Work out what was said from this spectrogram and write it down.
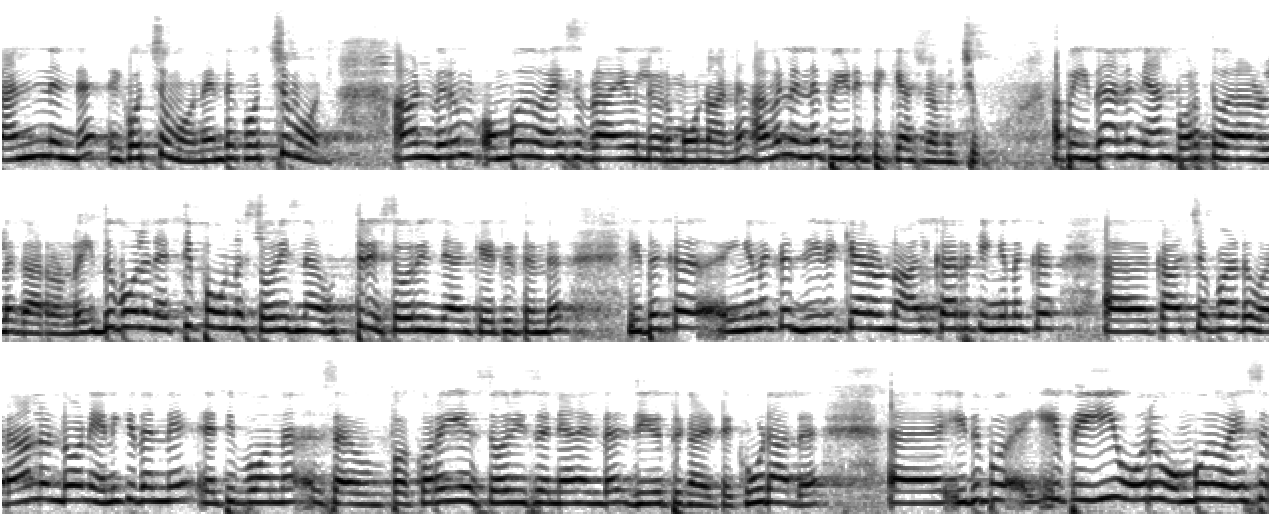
സണ്ണിന്റെ കൊച്ചുമോൻ എന്റെ കൊച്ചുമോൻ അവൻ വെറും ഒമ്പത് വയസ്സ് പ്രായമുള്ള ഒരു മോനാണ്. അവൻ എന്നെ പീഡിപ്പിക്കാൻ ശ്രമിച്ചു. അപ്പോൾ ഇതാണ് ഞാൻ പുറത്തു വരാനുള്ള കാരണമുണ്ട്. ഇതുപോലെ നെറ്റിപ്പോകുന്ന സ്റ്റോറീസ് ഞാൻ ഒത്തിരി സ്റ്റോറീസ് ഞാൻ കേട്ടിട്ടുണ്ട്. ഇതൊക്കെ ഇങ്ങനെയൊക്കെ ജീവിക്കാറുണ്ടോ? ആൾക്കാർക്ക് ഇങ്ങനെയൊക്കെ കാഴ്ചപ്പാട് വരാനുണ്ടോ എന്ന് എനിക്ക് തന്നെ നെറ്റിപ്പോകുന്ന കുറേ സ്റ്റോറീസ് ഞാൻ എന്റെ ജീവിതത്തിൽ കണ്ടിട്ട് കൂടാതെ ഇതിപ്പോൾ ഇപ്പോൾ ഈ ഒരു ഒമ്പത് വയസ്സ്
